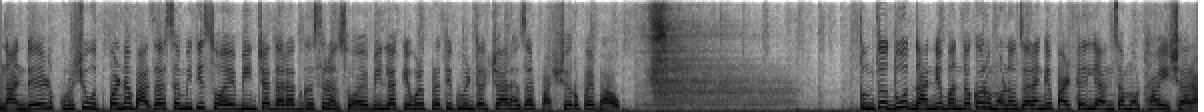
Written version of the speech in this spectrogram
नांदेड कृषी उत्पन्न बाजार समिती सोयाबीनच्या दरात घसरण. सोयाबीनला केवळ प्रति क्विंटल चार हजार पाचशे रुपये भाव. तुमचं दूध धान्य बंद करू मनोज जरंगे पाटील यांचा मोठा इशारा.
